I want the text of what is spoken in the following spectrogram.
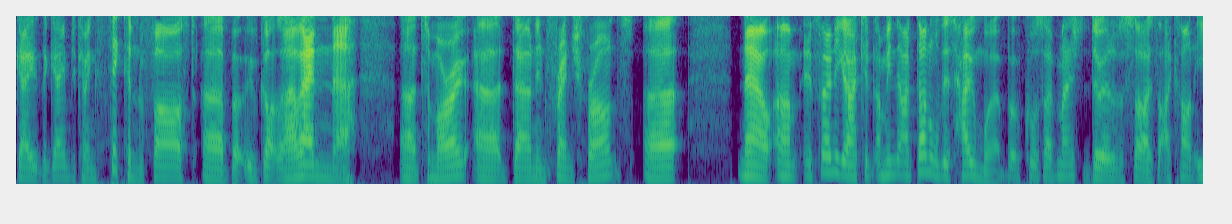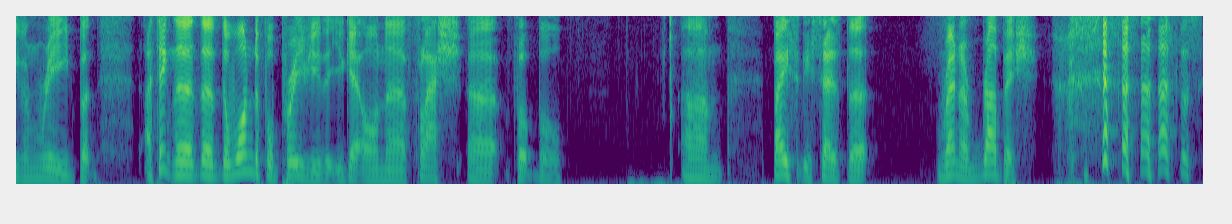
The games are coming thick and fast, uh, but we've got La Rennes uh, tomorrow uh, down in French France. Uh, now, um, if only I could. I mean, I've done all this homework, but of course, I've managed to do it at a size that I can't even read. But I think the the, the wonderful preview that you get on uh, Flash uh, Football um, basically says that Rennes are rubbish. That's the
